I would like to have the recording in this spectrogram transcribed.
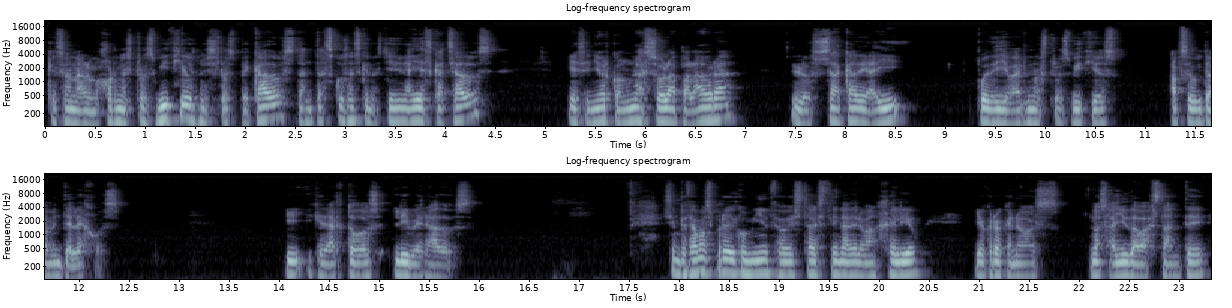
que son a lo mejor nuestros vicios, nuestros pecados, tantas cosas que nos tienen ahí escachados, y el Señor con una sola palabra los saca de ahí, puede llevar nuestros vicios absolutamente lejos y quedar todos liberados. Si empezamos por el comienzo esta escena del Evangelio, yo creo que nos, nos ayuda bastante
